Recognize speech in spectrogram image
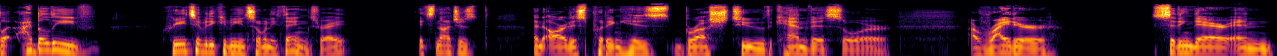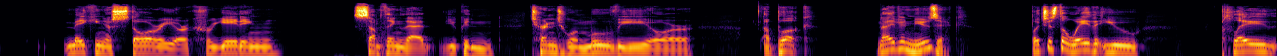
But I believe creativity can be in so many things, right? It's not just an artist putting his brush to the canvas or a writer sitting there and making a story or creating something that you can turn into a movie or a book, not even music, but just the way that you play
